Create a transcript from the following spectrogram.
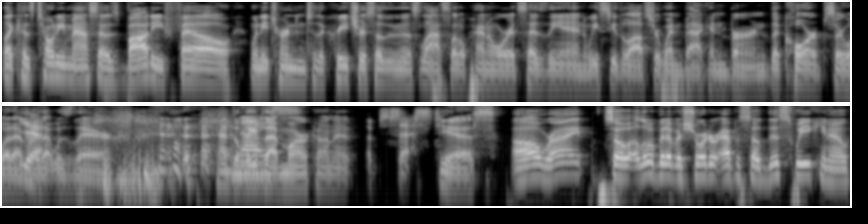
like because Tony Masso's body fell when he turned into the creature. So then this last little panel where it says the end, we see the lobster went back and burned the corpse or whatever Yeah. that was there. Had to Nice. leave that mark on it. Obsessed. Yes. All right. So a little bit of a shorter episode this week. You know,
